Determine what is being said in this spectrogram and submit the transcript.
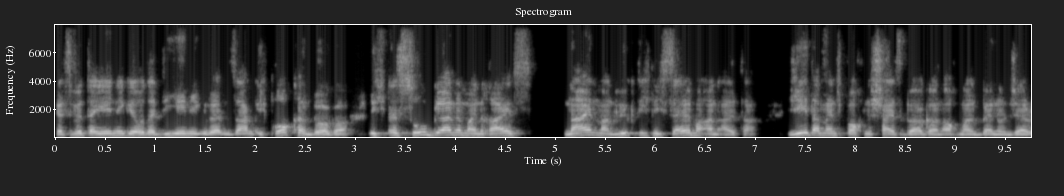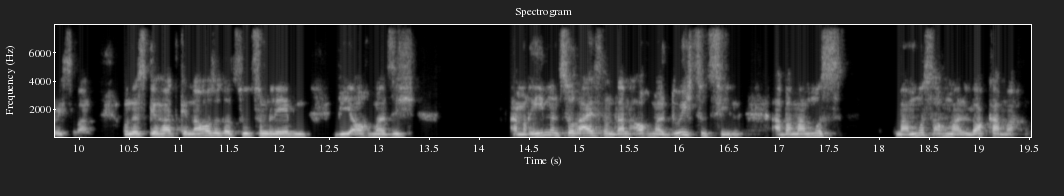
Jetzt wird derjenige oder diejenigen werden sagen, ich brauche keinen Burger. Ich esse so gerne meinen Reis. Nein, Mann, lüg dich nicht selber an, Alter. Jeder Mensch braucht einen scheiß Burger und auch mal Ben und Jerry's, Mann. Und es gehört genauso dazu zum Leben, wie auch mal sich am Riemen zu reißen und dann auch mal durchzuziehen. Aber man muss, man muss auch mal locker machen.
